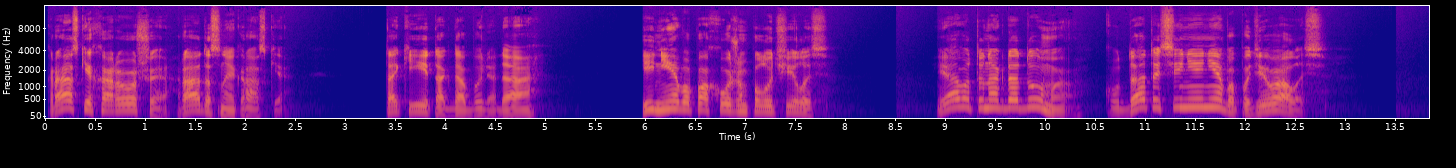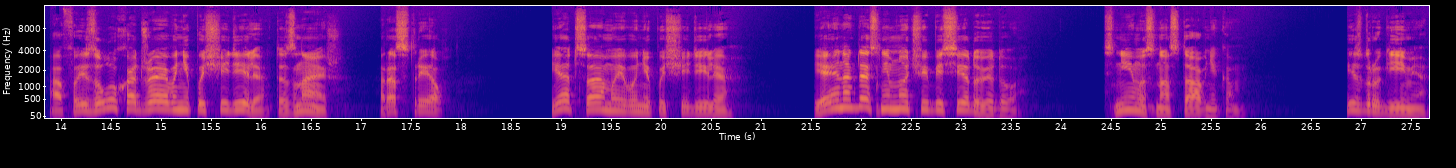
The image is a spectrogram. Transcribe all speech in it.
Краски хорошие, радостные краски. Такие тогда были, да. И небо похожим получилось. Я вот иногда думаю, куда-то синее небо подевалось. А Файзулу Хаджаева не пощадили, ты знаешь. Расстрел. И отца моего не пощадили. Я иногда с ним ночью беседу веду. С ним и с наставником. И с другими.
